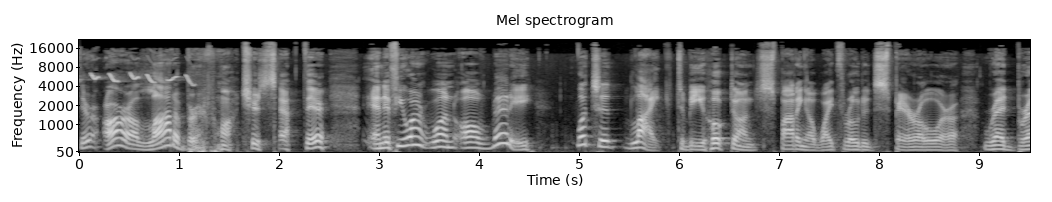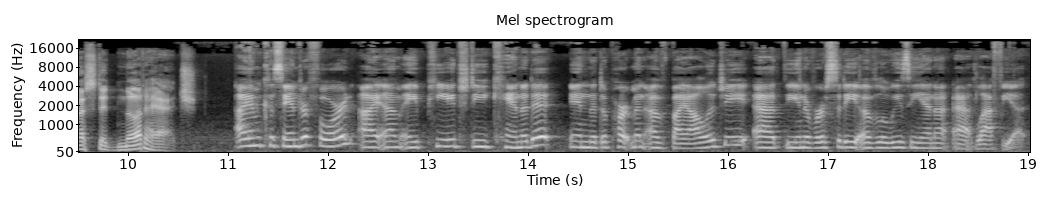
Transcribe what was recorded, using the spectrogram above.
there are a lot of bird watchers out there. And if you aren't one already, what's it like to be hooked on spotting a white throated sparrow or a red breasted nuthatch? I am Kassandra Ford. I am a PhD candidate in the Department of Biology at the University of Louisiana at Lafayette.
